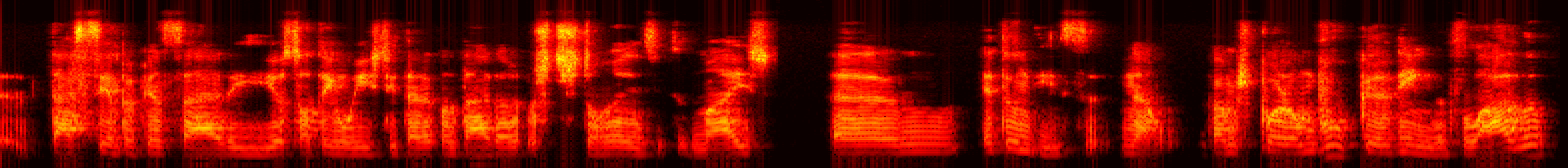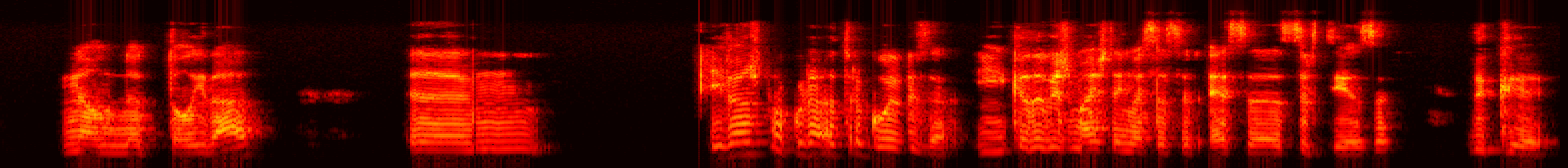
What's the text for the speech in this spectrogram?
uh, estar sempre a pensar e eu só tenho isto e estar a contar os testões e tudo mais Um, então disse não, vamos pôr um bocadinho de lado não na totalidade um, e vamos procurar outra coisa. E cada vez mais tenho essa, essa certeza de que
